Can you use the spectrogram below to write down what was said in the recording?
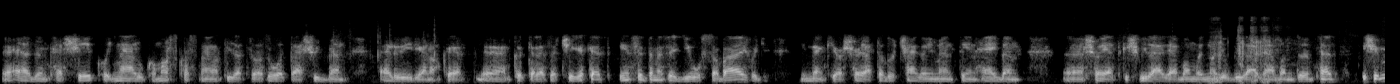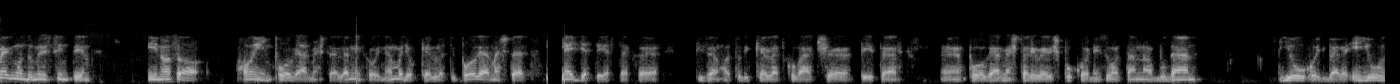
eldönthessék, hogy náluk a maszkhasználat, illetve az oltás ügyben előírjanak -e kötelezettségeket. Én szerintem ez egy jó szabály, hogy mindenki a saját adottságai mentén helyben, saját kis világában vagy nagyobb világában dönthet. És én megmondom őszintén, én az a ha én polgármester lennék, hogy nem vagyok kerületi polgármester, én egyetértek 16. kerület Kovács Péter polgármesterével és Pokorni Zoltánnal Budán, jó, hogy bele, én jó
